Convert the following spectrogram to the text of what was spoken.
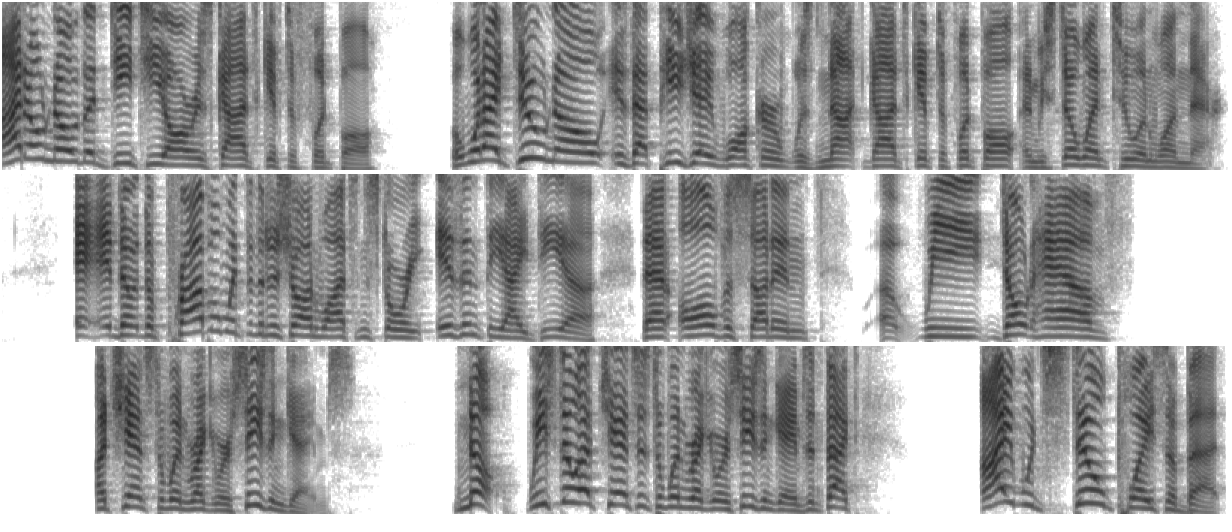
I don't know that DTR is God's gift to football, but what I do know is that PJ Walker was not God's gift to football, and we still went two and one there. The, the problem with the Deshaun Watson story isn't the idea that all of a sudden uh, we don't have a chance to win regular season games. No, we still have chances to win regular season games. In fact, I would still place a bet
